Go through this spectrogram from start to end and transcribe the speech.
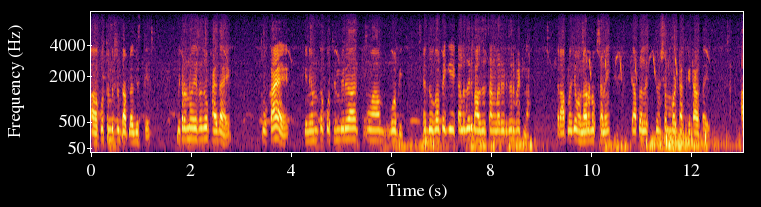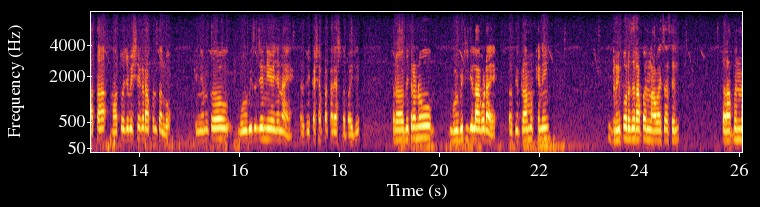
अं, कोथिंबीर सुद्धा आपल्याला दिसते. मित्रांनो याचा जो फायदा आहे तो काय आहे? की नेमकं कोथिंबीर किंवा गोबी या दोघांपैकी एकाला जरी भाव जर चांगला रेट जर भेटला तर आपलं जे होणारं नुकसान आहे ते आपल्याला तिथून शंभर टक्के टाळता येईल. आता महत्त्वाच्या विषयाकडे आपण चाललो की नेमकं गोबीचं जे नियोजन आहे तर ते कशा प्रकारे असलं पाहिजे? तर मित्रांनो गोबीची जी लागवड आहे तर ती प्रामुख्याने ड्रिपवर जर आपण लावायचं असेल तर आपण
